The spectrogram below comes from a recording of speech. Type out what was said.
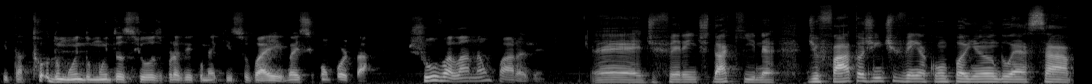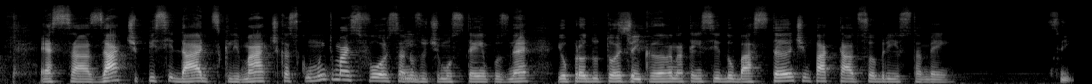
que está todo mundo muito ansioso para ver como é que isso vai, vai se comportar. Chuva lá não para, gente. É diferente daqui, né? De fato, a gente vem acompanhando essa, essas atipicidades climáticas com muito mais força Sim. nos últimos tempos, né? E o produtor Sim. de cana tem sido bastante impactado sobre isso também. Sim.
